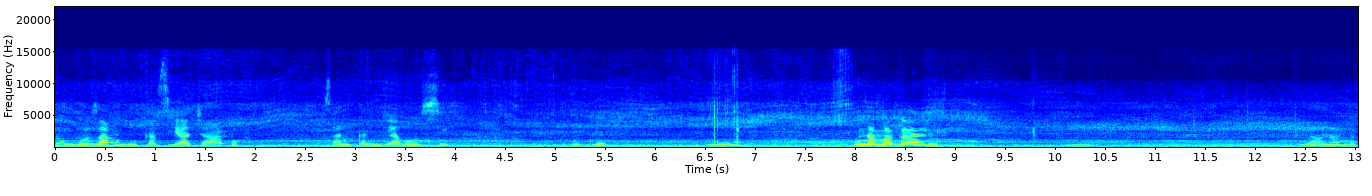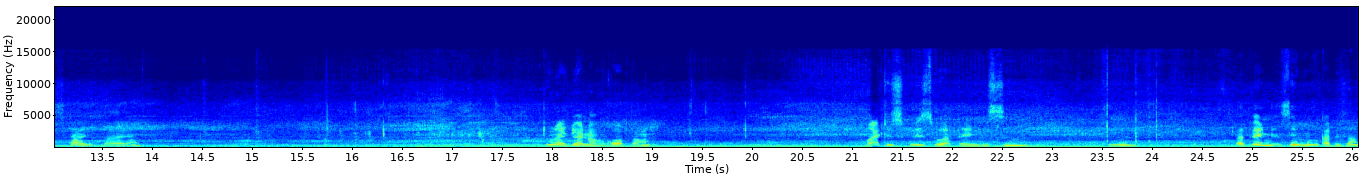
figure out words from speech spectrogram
So nguo zangu nikaziacha hapo, sasa nikaingia hosi huku. Mm. Kuna magari mm. Naona mstari pale Unajua, naogopa watu siku hizi wapendi simu mm. Wapendi simu kabisa.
